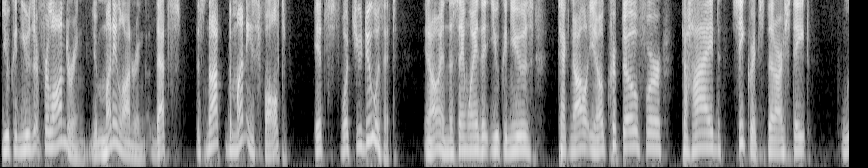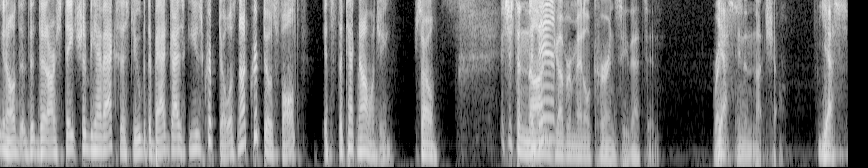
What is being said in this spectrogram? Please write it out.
you can use it for laundering, money laundering. That's it's not the money's fault. It's what you do with it. You know, in the same way that you can use technology, you know, crypto for to hide secrets that our state, you know, th- that our state should be have access to, but the bad guys can use crypto. Well, it's not crypto's fault. It's the technology. So, It's just a non-governmental currency. That's it. Right. Yes. In a nutshell. Yes,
